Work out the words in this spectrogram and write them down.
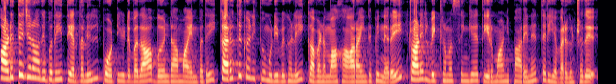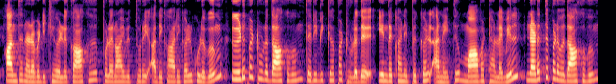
அடுத்த ஜனாதிபதி தேர்தலில் போட்டியிடுவதா வேண்டாமா என்பதை கருத்து கணிப்பு முடிவுகளை கவனமாக ஆராய்ந்த பின்னரே ரணில் விக்ரமசிங்கே தீர்மானிப்பார் என தெரிய வருகின்றது. அந்த நடவடிக்கைகளுக்காக புலனாய்வுத்துறை அதிகாரிகள் குழுவும் ஈடுபட்டுள்ளதாகவும் தெரிவிக்கப்பட்டுள்ளது. இந்த கணிப்புகள் அனைத்து மாவட்ட அளவில் நடத்தப்படுவதாகவும்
